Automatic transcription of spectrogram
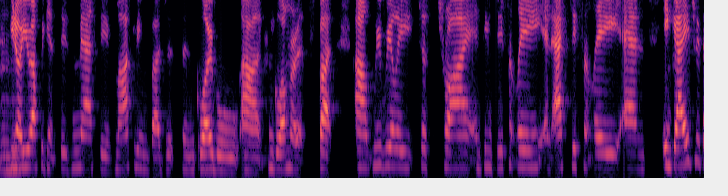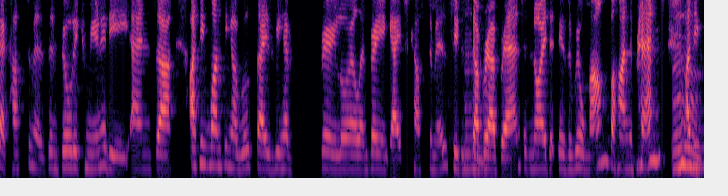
Mm-hmm. you know you're up against these massive marketing budgets and global uh, conglomerates but um, we really just try and think differently and act differently and engage with our customers and build a community and uh, i think one thing i will say is we have very loyal and very engaged customers who discover our brand and know that there's a real mum behind the brand I Mm-hmm. think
